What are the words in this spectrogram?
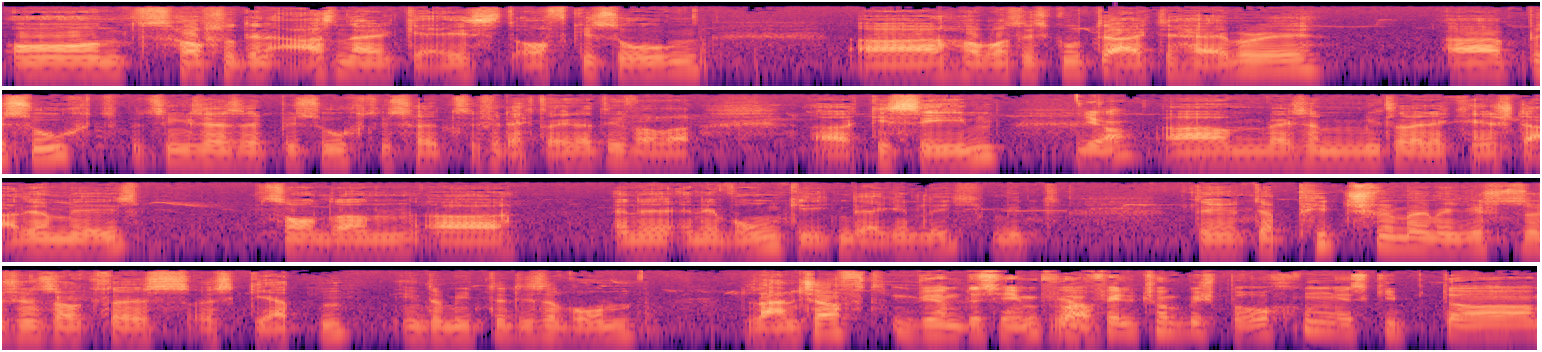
und habe so den Arsenal-Geist aufgesogen, äh, habe auch das gute alte Highbury äh, besucht, beziehungsweise besucht ist halt vielleicht relativ, aber äh, gesehen, Ja. ähm, weil es ja mittlerweile kein Stadion mehr ist, sondern äh, eine, eine Wohngegend eigentlich mit dem, der Pitch, wie man im Englischen so schön sagt, als, als Gärten in der Mitte dieser Wohnlandschaft. Wir haben das ja im Vorfeld schon besprochen. Es gibt da,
